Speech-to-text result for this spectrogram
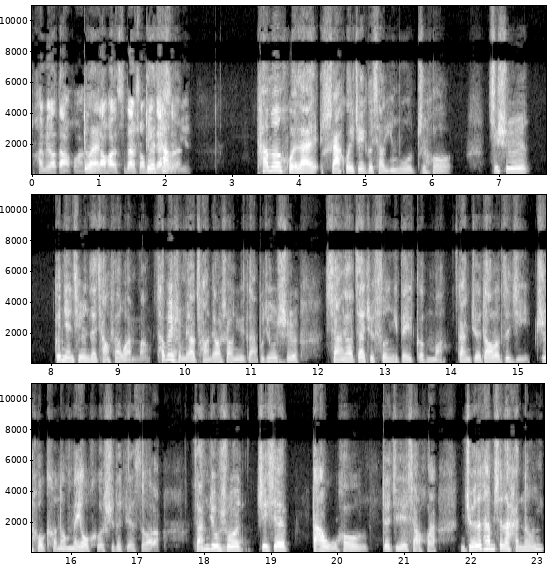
还没到大花，对，大花四旦双飞在前面。他们回来杀回这个小荧幕之后，其实跟年轻人在抢饭碗嘛。他为什么要强调少女感？不就是？想要再去分一杯羹吗？感觉到了自己之后可能没有合适的角色了。咱们就说这些八五后的这些小花，你觉得他们现在还能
